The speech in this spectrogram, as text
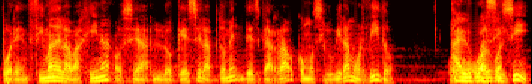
por encima de la vagina, o sea, lo que es el abdomen desgarrado como si lo hubiera mordido. O algo, así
